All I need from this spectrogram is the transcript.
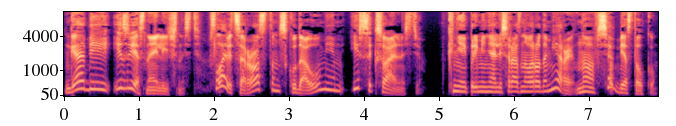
Габи — известная личность. Славится ростом, скудоумием и сексуальностью. К ней применялись разного рода меры, но все без толку.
